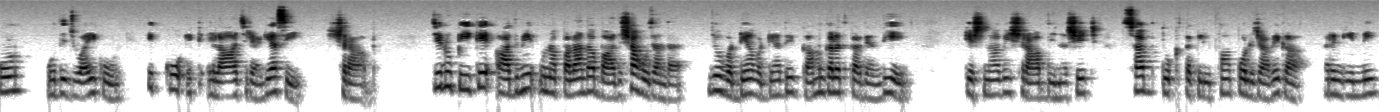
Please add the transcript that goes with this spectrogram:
ਹੁਣ ਉਹਦੇ ਜਵਾਈ ਕੋਲ ਇੱਕੋ ਇੱਕ ਇਲਾਜ ਰਹਿ ਗਿਆ ਸੀ, ਸ਼ਰਾਬ। ਜਿਹਨੂੰ ਪੀ ਕੇ ਆਦਮੀ ਉਹਨਾਂ ਪਲਾਂ ਦਾ ਬਾਦਸ਼ਾਹ ਹੋ ਜਾਂਦਾ ਜੋ ਵੱਡਿਆਂ ਵੱਡਿਆਂ ਦੇ ਗਮ ਗਲਤ ਕਰ ਦਿੰਦੀ ਏ। ਕਿਸ਼ਨਾ ਵੀ ਸ਼ਰਾਬ ਦੀ ਨਸ਼ੇ 'ਚ ਸਭ ਦੁੱਖ ਤਕਲੀਫਾਂ ਭੁੱਲ ਜਾਵੇਗਾ। ਰੰਗੀਨੀ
